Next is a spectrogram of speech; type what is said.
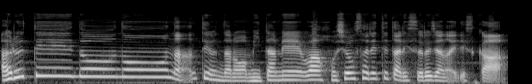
ある程度の何て言うんだろう見た目は保証されてたりするじゃないですか。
